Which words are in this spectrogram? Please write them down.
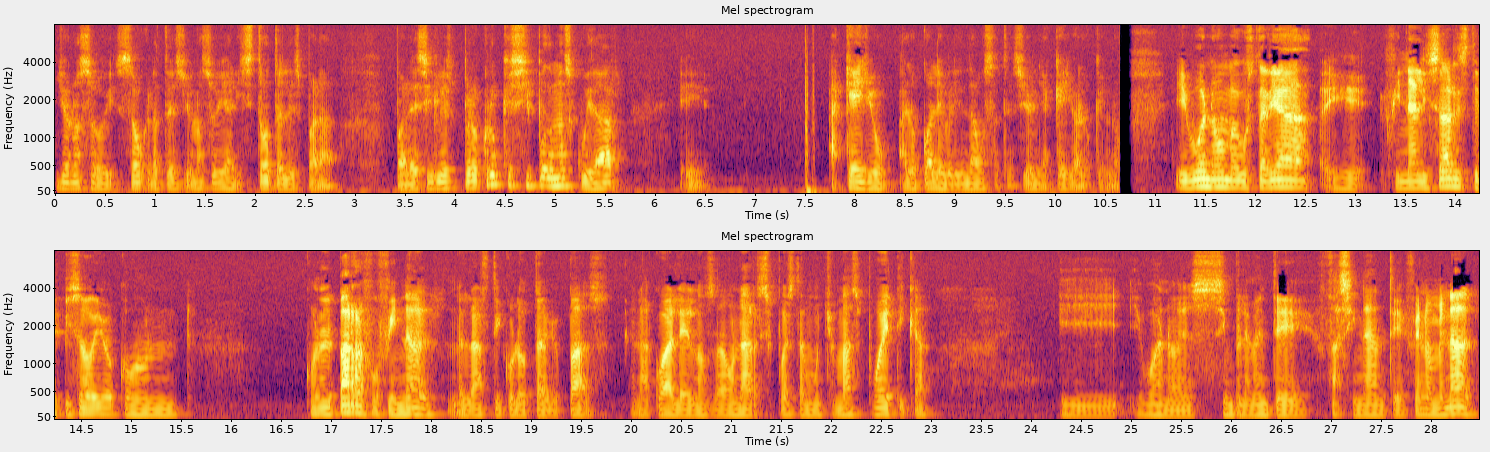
Yo no soy Sócrates, yo no soy Aristóteles para, para decirles, pero creo que sí podemos cuidar eh, aquello a lo cual le brindamos atención y aquello a lo que no. Y bueno, me gustaría eh, finalizar este episodio con con el párrafo final del artículo Octavio Paz, en la cual él nos da una respuesta mucho más poética y, bueno, es simplemente fascinante, fenomenal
